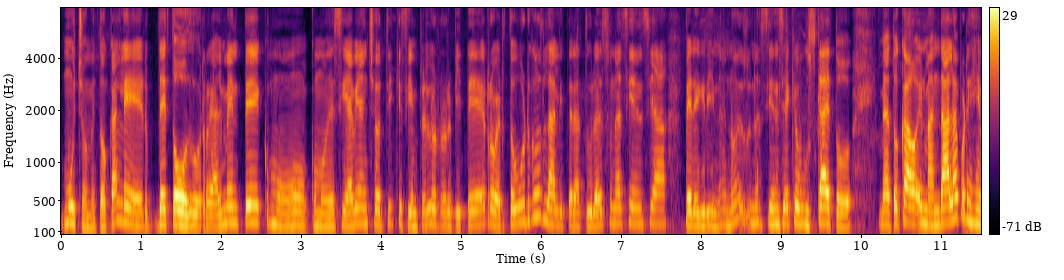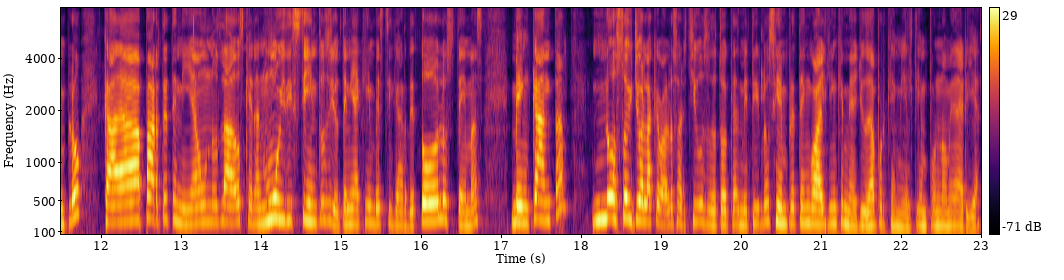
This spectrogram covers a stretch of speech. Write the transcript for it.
mucho. Me toca leer de todo. Realmente, como, como decía Bianchotti, que siempre lo repite Roberto Burgos, la literatura es una ciencia peregrina, ¿no? Es una ciencia que busca de todo. Me ha tocado, en Mandala, por ejemplo, cada parte tenía unos lados que eran muy distintos y yo tenía que investigar de todos los temas. Me encanta. No soy yo la que va a los archivos, eso tengo que admitirlo. Siempre tengo a alguien que me ayuda porque a mí el tiempo no me daría.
